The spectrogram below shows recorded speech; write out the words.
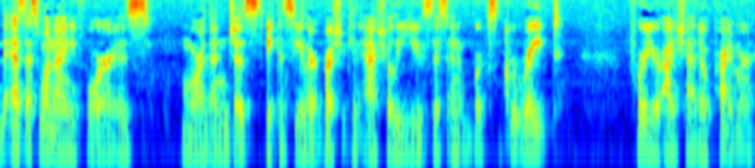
the SS194 is more than just a concealer brush. You can actually use this and it works great for your eyeshadow primer.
